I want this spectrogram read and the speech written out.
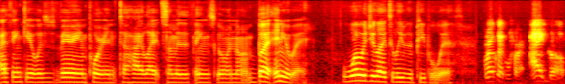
I think it was very important to highlight some of the things going on. But anyway, what would you like to leave the people with? real quick before I go,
